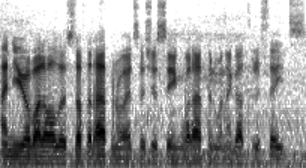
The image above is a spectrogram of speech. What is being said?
I knew about all the stuff that happened, right? So it's just seeing what happened when I got to the States.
